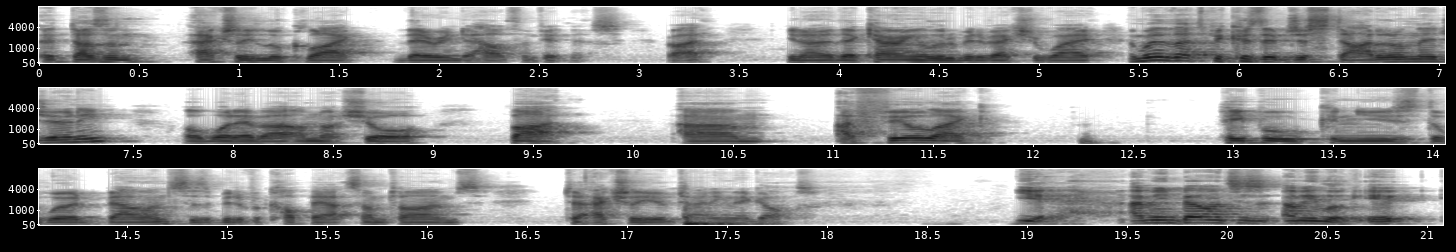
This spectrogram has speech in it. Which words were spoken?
it doesn't actually look like they're into health and fitness, right? You know, they're carrying a little bit of extra weight, and whether that's because they've just started on their journey or whatever, I'm not sure. But um, I feel like people can use the word balance as a bit of a cop out sometimes to actually obtaining their goals. Yeah, I mean, balance is. I mean, look, it,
